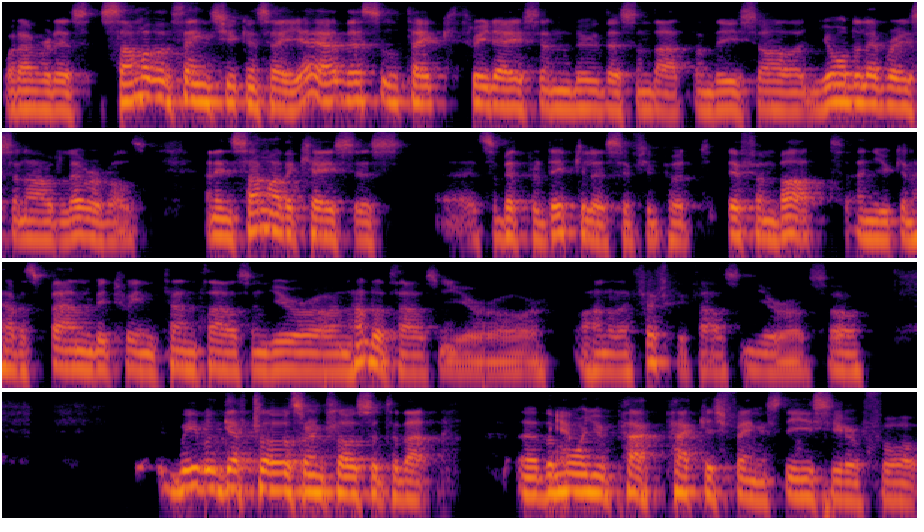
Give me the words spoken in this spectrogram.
whatever it is. Some of the things you can say, yeah, this will take three days and do this and that, and these are your deliveries and our deliverables. And in some other cases, it's a bit ridiculous if you put if and but, and you can have a span between 10,000 euro and 100,000 euro or 150,000 euro. So we will get closer and closer to that. Uh, the more you pack, package things, the easier for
